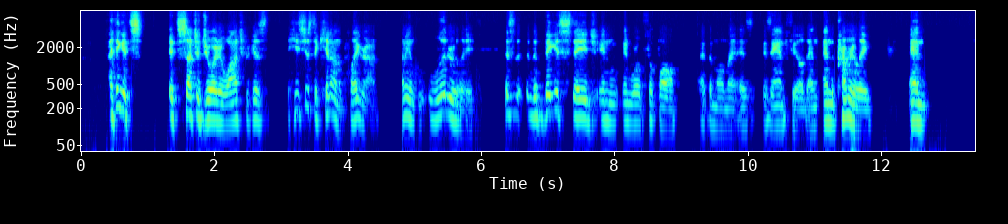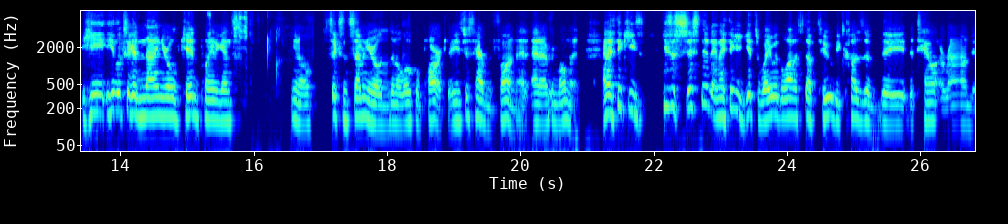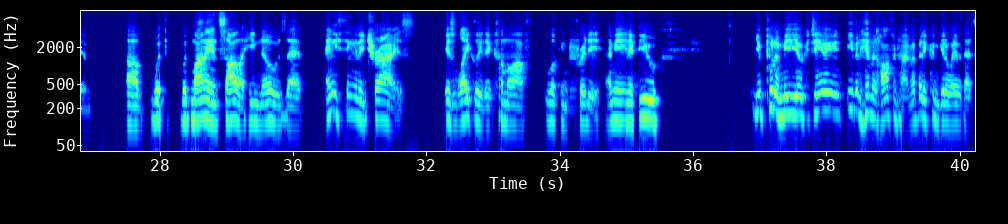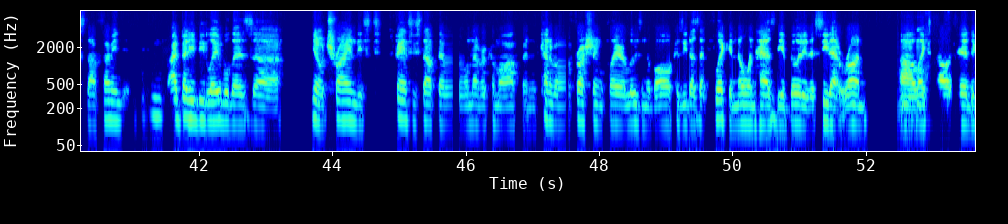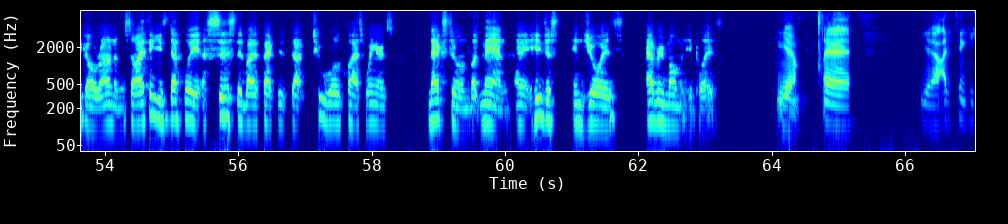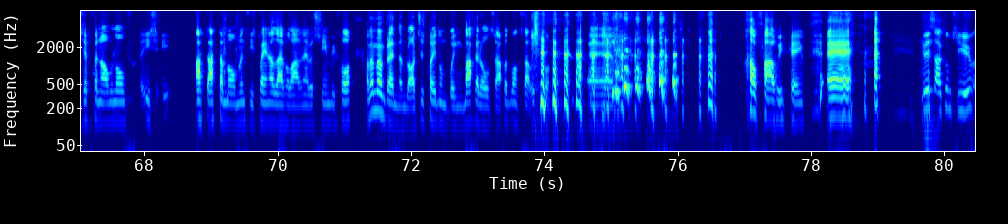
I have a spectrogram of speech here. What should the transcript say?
I think it's it's such a joy to watch because he's just a kid on the playground. I mean, literally, this is the, the biggest stage in, in world football at the moment is is Anfield and, and the Premier League, and he he looks like a nine year old kid playing against you know six and seven year olds in a local park. He's just having fun at, at every moment. And I think he's he's assisted and I think he gets away with a lot of stuff too because of the the talent around him. Uh, with with Mane and Salah, he knows that anything that he tries is likely to come off looking pretty. I mean, if you you put a mediocre team, even him at Hoffenheim, I bet he couldn't get away with that stuff. I mean, I bet he'd be labeled as uh, you know trying these fancy stuff that will never come off, and kind of a frustrating player losing the ball because he does that flick and no one has the ability to see that run uh, mm-hmm. like Salah did to go around him. So I think he's definitely assisted by the fact he's got two world class wingers next to him. But man, I mean, he just enjoys every moment he plays. Yeah. Uh, yeah, I think he's a phenomenal. He's at, at the moment, he's playing a level I've never seen before. I remember when Brendan Rodgers played on wing back at Old Trafford once. That was fun. um, how far we've came. Uh, Chris, I'll come to you.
